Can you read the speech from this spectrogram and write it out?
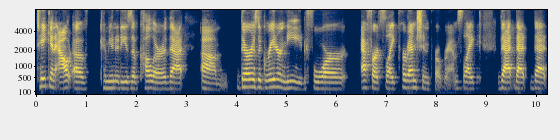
taken out of communities of color that um, there is a greater need for efforts like prevention programs like that that that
